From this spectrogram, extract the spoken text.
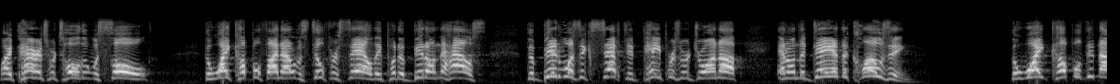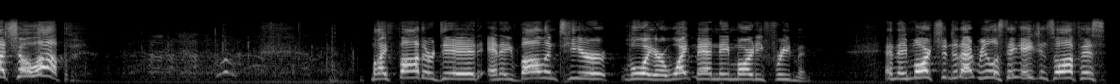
my parents were told it was sold. The white couple find out it was still for sale. They put a bid on the house. The bid was accepted, papers were drawn up, and on the day of the closing, the white couple did not show up. My father did, and a volunteer lawyer, a white man named Marty Friedman. And they marched into that real estate agent's office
